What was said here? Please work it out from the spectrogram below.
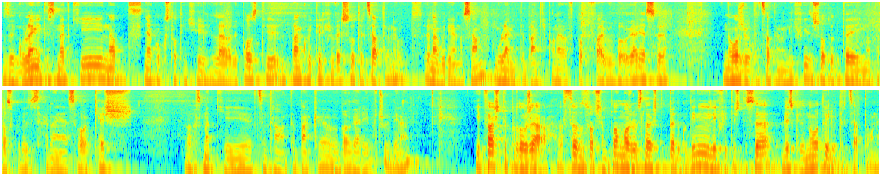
За големите сметки над няколко стотин хиляди лева депозити, банковите лихви вече са отрицателни от една година насам. Големите банки, поне в топ 5 в България, са наложили отрицателни лихви, защото те имат разходи за съхранение на своя кеш в сметки в Централната банка в България и в чужбина. И това ще продължава. В средносрочен план, може би в следващите 5 години, лихвите ще са близки до нулата или отрицателни.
